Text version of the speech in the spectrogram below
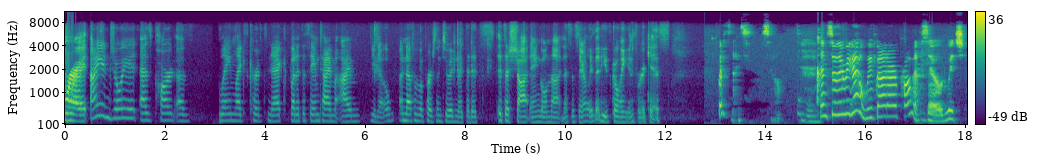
Right. I enjoy it as part of Blaine likes Kurt's neck, but at the same time, I'm you know enough of a person to admit that it's it's a shot angle, not necessarily that he's going in for a kiss. but it's nice. So mm-hmm. and so there we go. We've got our prom episode, which I,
